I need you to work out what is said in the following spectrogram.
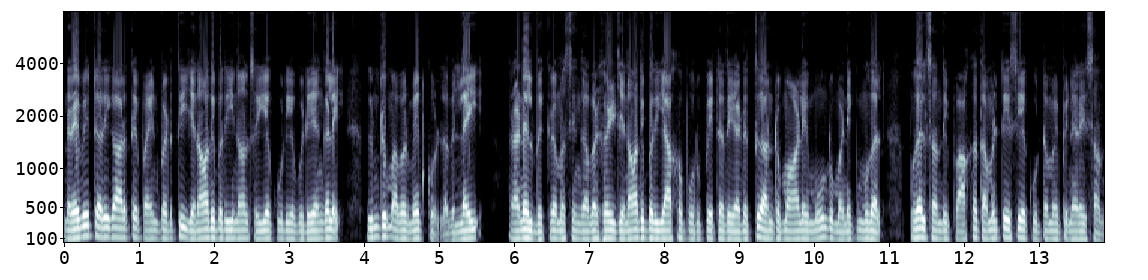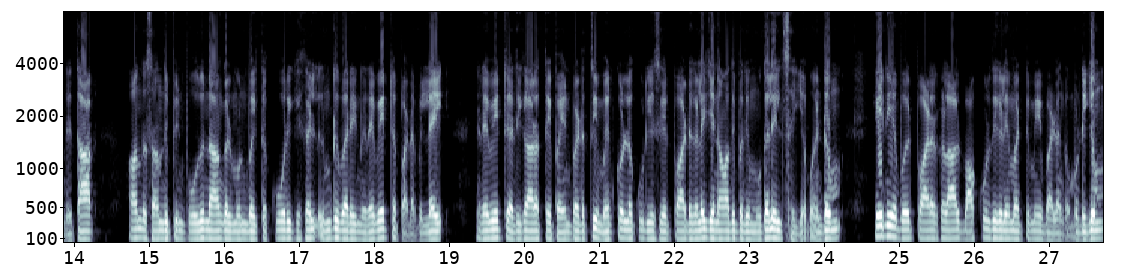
நிறைவேற்று அதிகாரத்தை பயன்படுத்தி ஜனாதிபதியினால் செய்யக்கூடிய விடயங்களை இன்றும் அவர் மேற்கொள்ளவில்லை. ரணில் விக்ரமசிங்க அவர்கள் ஜனாதிபதியாக பொறுப்பேற்றதை அடுத்து அன்று மாலை மூன்று மணிக்கு முதல் முதல் சந்திப்பாக தமிழ் தேசிய கூட்டமைப்பினரை சந்தித்தார். அந்த சந்திப்பின் போது நாங்கள் முன்வைத்த கோரிக்கைகள் இன்று வரை நிறைவேற்றப்படவில்லை. நிறைவேற்று அதிகாரத்தை பயன்படுத்தி மேற்கொள்ளக்கூடிய செயற்பாடுகளை ஜனாதிபதி முதலில் செய்ய வேண்டும். ஏனைய வேட்பாளர்களால் வாக்குறுதிகளை மட்டுமே வழங்க முடியும்.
